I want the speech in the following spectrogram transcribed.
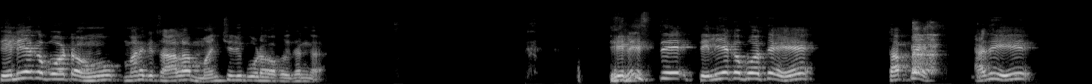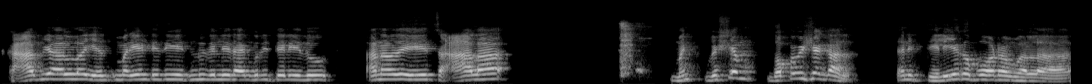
తెలియకపోవటం మనకి చాలా మంచిది కూడా ఒక విధంగా. తెలిస్తే తెలియకపోతే తప్పే. అది కావ్యాల్లో ఎన్- మరి ఏంటిది? ఎందుకు తెలియదు? ఆయన గురించి తెలియదు అన్నది చాలా మంచి విషయం గొప్ప విషయం కాదు. కానీ తెలియకపోవడం వల్ల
